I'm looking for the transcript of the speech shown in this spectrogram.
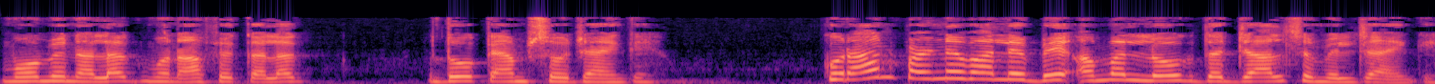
مومن الگ، منافق الگ، دو کیمپس ہو جائیں گے۔ قرآن پڑھنے والے بے عمل لوگ دجال سے مل جائیں گے۔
